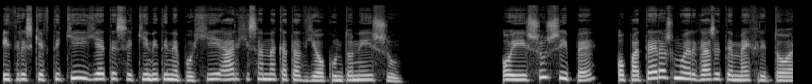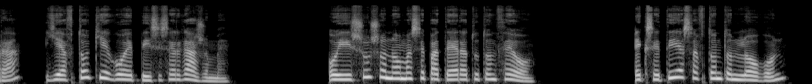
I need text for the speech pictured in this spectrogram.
οι θρησκευτικοί ηγέτες εκείνη την εποχή άρχισαν να καταδιώκουν τον Ιησού. Ο Ιησούς είπε: Ο πατέρας μου εργάζεται μέχρι τώρα, γι' αυτό και εγώ επίσης εργάζομαι. Ο Ιησούς ονόμασε πατέρα του τον Θεό. Εξαιτίας αυτών των λόγων,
